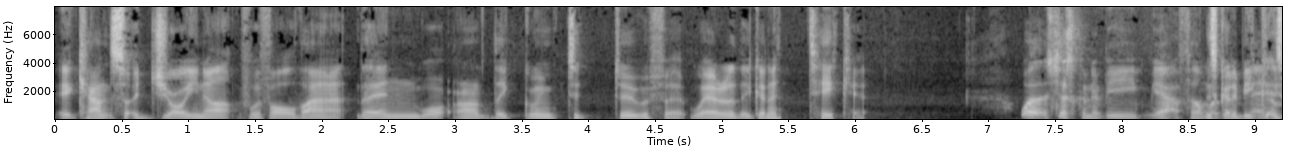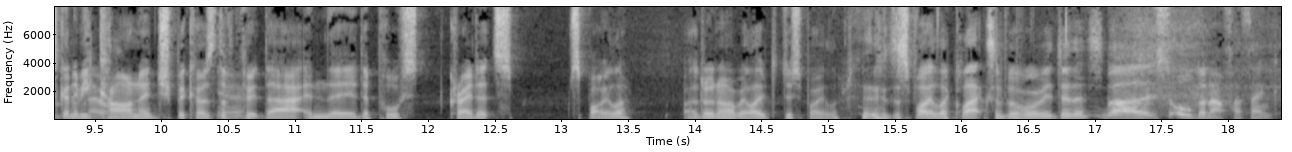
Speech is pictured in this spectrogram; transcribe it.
It can't sort of join up with all that. Then what are they going to do with it? Where are they going to take it? Well, it's just going to be yeah a film. It's going to be it's going to be. Carnage because they've Yeah. put that in the the post credits spoiler. I don't know. Are we allowed to do spoiler? the spoiler klaxon before we do this? Well, it's old enough, I think.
